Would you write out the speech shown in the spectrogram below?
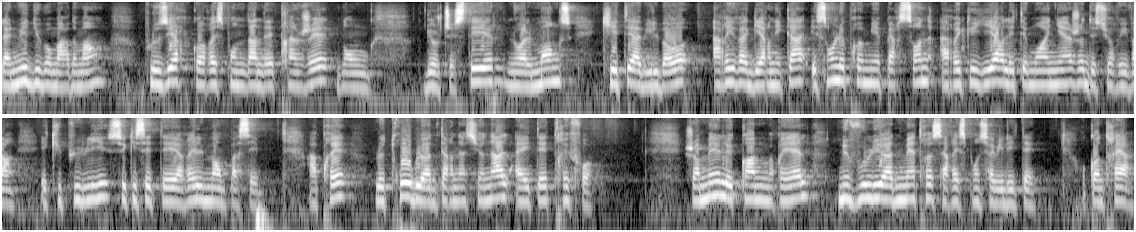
La nuit du bombardement, plusieurs correspondants étrangers, dont George Steer, Noël Monks, qui étaient à Bilbao, arrivent à Guernica et sont les premières personnes à recueillir les témoignages des survivants et qui publient ce qui s'était réellement passé. Après, le trouble international a été très fort. Jamais le camp réel ne voulut admettre sa responsabilité. Au contraire,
